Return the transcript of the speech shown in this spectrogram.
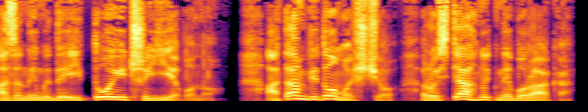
а за ним іде й той, чи є воно. А там відомо що розтягнуть неборака.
